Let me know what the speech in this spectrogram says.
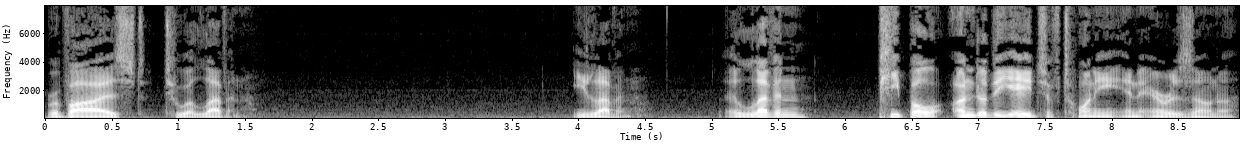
revised to 11. 11. 11 people under the age of 20 in Arizona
